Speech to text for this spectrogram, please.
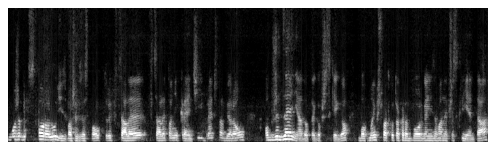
może być sporo ludzi z waszych zespołów, których wcale, wcale to nie kręci i wręcz nabiorą obrzydzenia do tego wszystkiego, bo w moim przypadku to akurat było organizowane przez klienta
